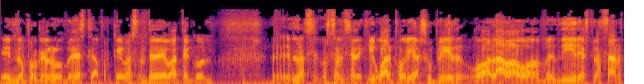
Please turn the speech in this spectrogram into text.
Eh, no porque no lo merezca, porque hay bastante debate con eh, la circunstancia de que igual podría suplir o a Lava o a Mendy y desplazar,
